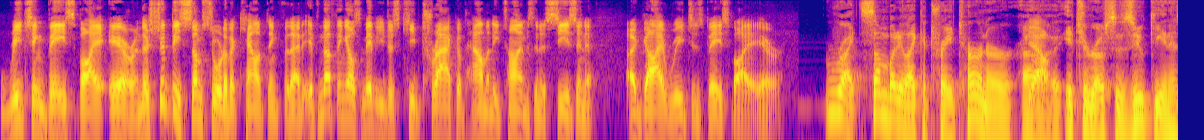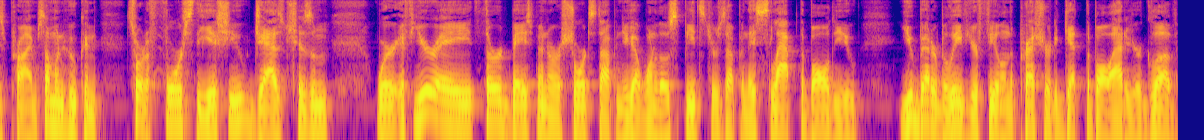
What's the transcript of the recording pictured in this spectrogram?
reaching base via air. And there should be some sort of accounting for that. If nothing else, maybe you just keep track of how many times in a season a guy reaches base via air. Right. Somebody like a Trea Turner, uh, yeah. Ichiro Suzuki in his prime, someone who can sort of force the issue, Jazz Chisholm, where if you're a third baseman or a shortstop and you got one of those speedsters up and they slap the ball to you, you better believe you're feeling the pressure to get the ball out of your glove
